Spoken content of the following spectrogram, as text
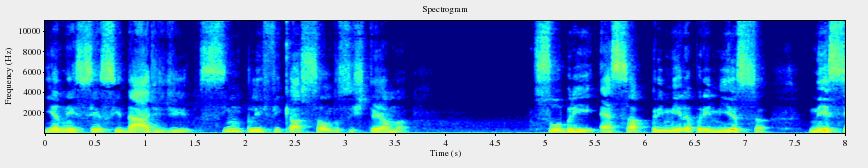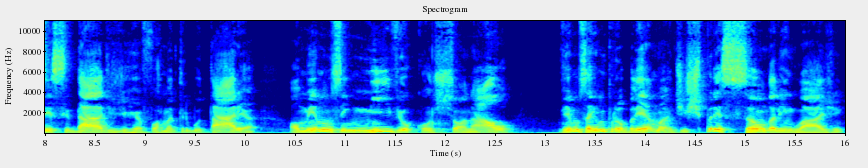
e a necessidade de simplificação do sistema. Sobre essa primeira premissa, necessidade de reforma tributária, ao menos em nível constitucional, vemos aí um problema de expressão da linguagem,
